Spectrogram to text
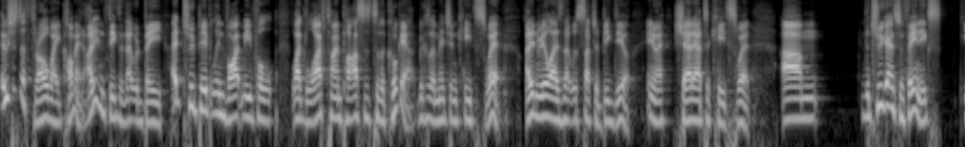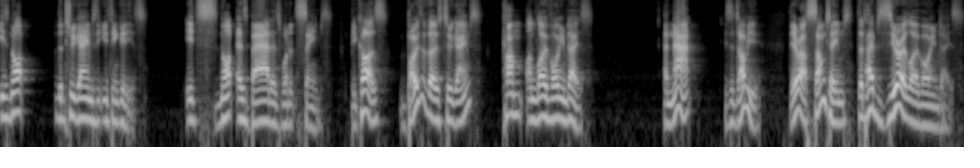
it was just a throwaway comment. I didn't think that that would be. I had two people invite me for like lifetime passes to the cookout because I mentioned Keith Sweat. I didn't realize that was such a big deal. Anyway, shout out to Keith Sweat. Um, the two games for Phoenix is not the two games that you think it is. It's not as bad as what it seems because both of those two games come on low volume days. And that is a W. There are some teams that have zero low volume days.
